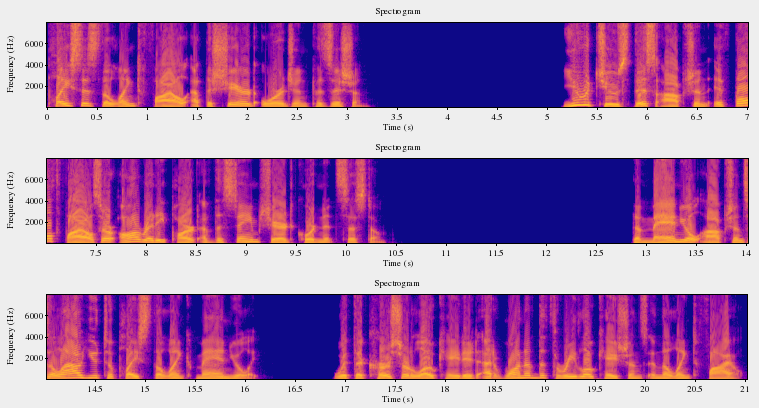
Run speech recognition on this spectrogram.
places the linked file at the shared origin position. You would choose this option if both files are already part of the same shared coordinate system. The manual options allow you to place the link manually, with the cursor located at one of the three locations in the linked file.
